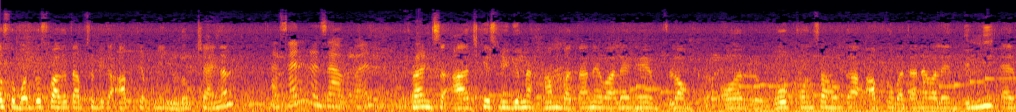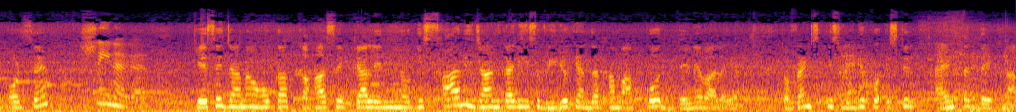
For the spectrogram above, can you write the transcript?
दोस्तों बहुत बहुत स्वागत है आप सभी का आपके अपने यूट्यूब चैनल हसन रजा पर। फ्रेंड्स आज के इस वीडियो में हम बताने वाले हैं व्लॉग और वो कौन सा होगा आपको बताने वाले हैं दिल्ली एयरपोर्ट से। श्रीनगर। कैसे जाना होगा कहाँ से क्या लेनी होगी सारी जानकारी इस वीडियो के अंदर हम आपको देने वाले हैं। तो फ्रेंड्स इस वीडियो को स्टिल एंड तक देखना।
